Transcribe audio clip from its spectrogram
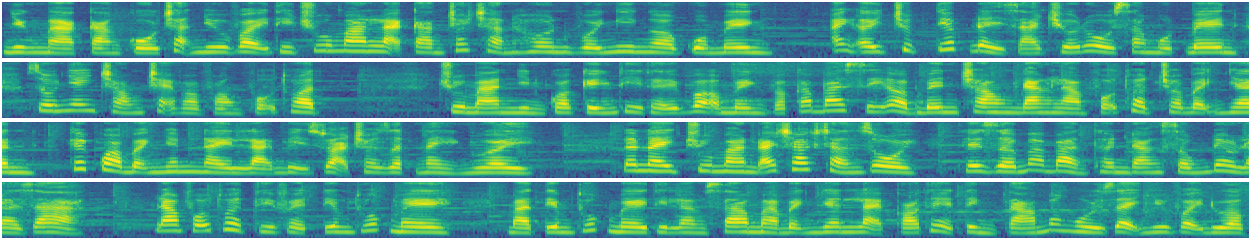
Nhưng mà càng cố chặn như vậy thì Truman lại càng chắc chắn hơn với nghi ngờ của mình. Anh ấy trực tiếp đẩy giá chứa đồ sang một bên rồi nhanh chóng chạy vào phòng phẫu thuật. Truman nhìn qua kính thì thấy vợ mình và các bác sĩ ở bên trong đang làm phẫu thuật cho bệnh nhân. Kết quả bệnh nhân này lại bị dọa cho giật nảy người. Lần này Truman đã chắc chắn rồi, thế giới mà bản thân đang sống đều là giả. Làm phẫu thuật thì phải tiêm thuốc mê, mà tiêm thuốc mê thì làm sao mà bệnh nhân lại có thể tỉnh táo mà ngồi dậy như vậy được.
